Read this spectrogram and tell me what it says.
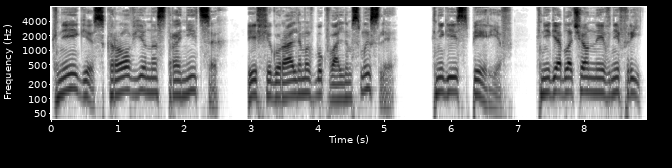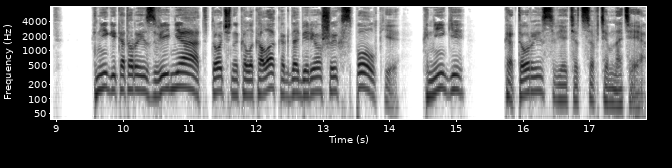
Книги с кровью на страницах и в фигуральном и в буквальном смысле. Книги из перьев, книги, облаченные в нефрит, книги, которые звенят точно колокола, когда берешь их с полки, книги, которые светятся в темноте.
